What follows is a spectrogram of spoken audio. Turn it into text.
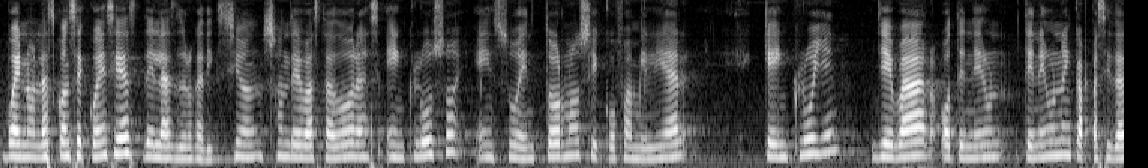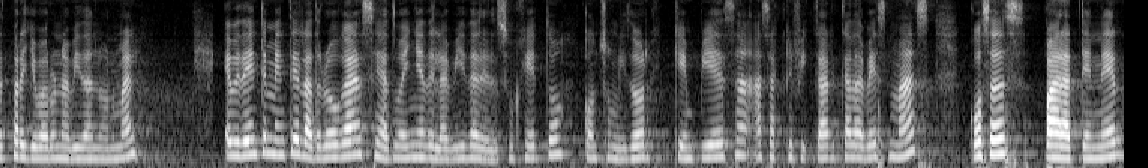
Bueno, las consecuencias de la drogadicción son devastadoras e incluso en su entorno psicofamiliar que incluyen llevar o tener, un, tener una incapacidad para llevar una vida normal. Evidentemente la droga se adueña de la vida del sujeto consumidor que empieza a sacrificar cada vez más cosas para tener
